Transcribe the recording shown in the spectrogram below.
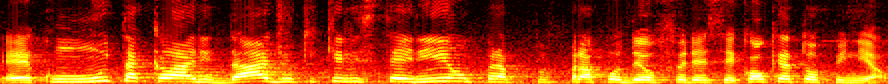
é, com muita claridade o que, que eles teriam para poder oferecer. Qual é a tua opinião?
